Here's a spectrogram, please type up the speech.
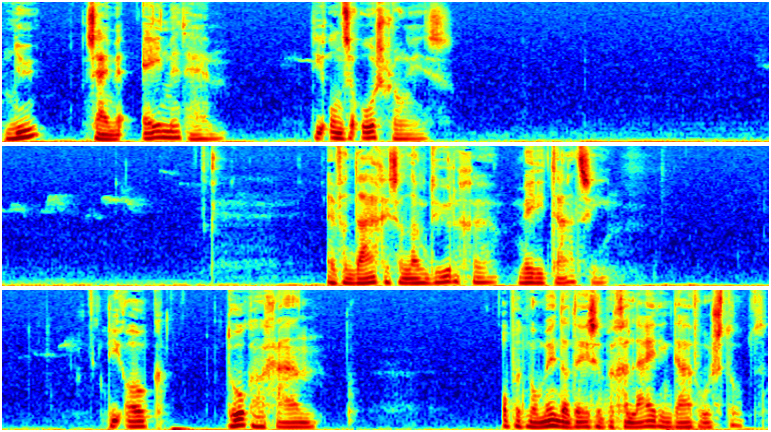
Nu zijn we één met Hem, die onze oorsprong is. En vandaag is een langdurige meditatie, die ook door kan gaan op het moment dat deze begeleiding daarvoor stopt.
